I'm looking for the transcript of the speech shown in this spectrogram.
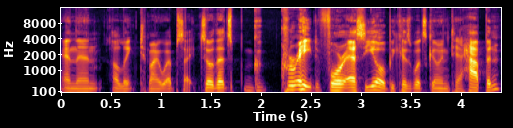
and then a link to my website. So that's great for SEO because what's going to happen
